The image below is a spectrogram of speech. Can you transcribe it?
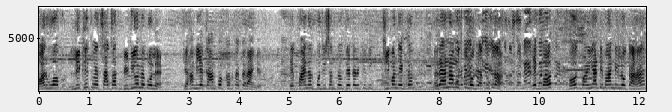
और वो लिखित में साथ साथ वीडियो में बोले कि हम ये काम को कब तक कराएँगे। एक फाइनल पोजीशन पे देकर क्योंकि जीवन एकदम रहना मुश्किल हो गया। दूसरा, एक बहुत बहुत बढ़िया डिमांड इन लोग का है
